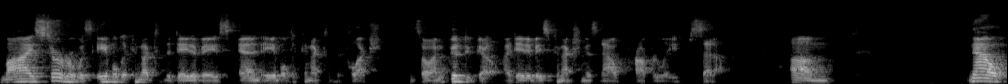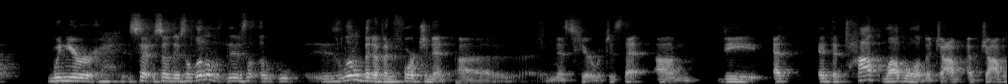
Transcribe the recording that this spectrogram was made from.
my server was able to connect to the database and able to connect to the collection. And so I'm good to go. My database connection is now properly set up. Um, now, when you're so so there's a little there's a, there's a little bit of unfortunateness here, which is that um, the at at the top level of a job of Java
